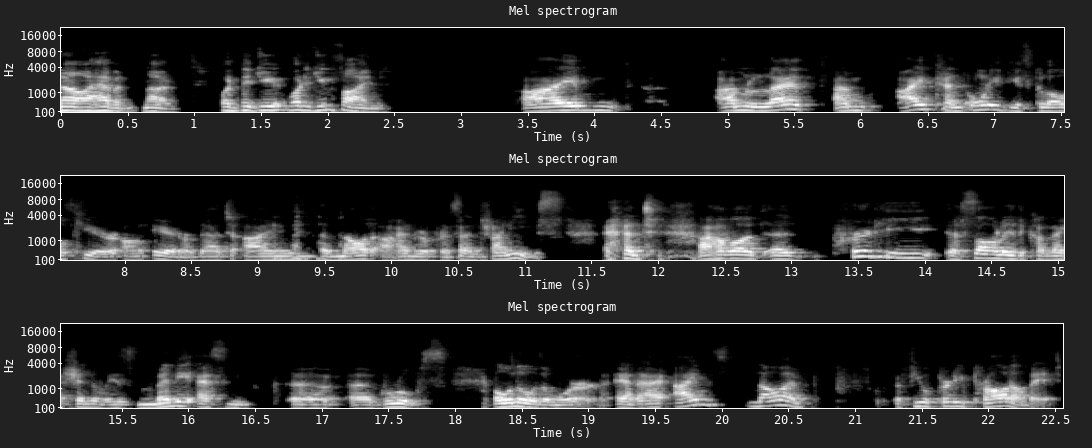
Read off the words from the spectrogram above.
No, I haven't. No. What did you What did you find? I'm I'm let I'm I can only disclose here on air that I'm not hundred percent Chinese, and I have a, a pretty solid connection with many ethnic uh, uh, groups all over the world, and I, I'm now I'm feel pretty proud of it.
